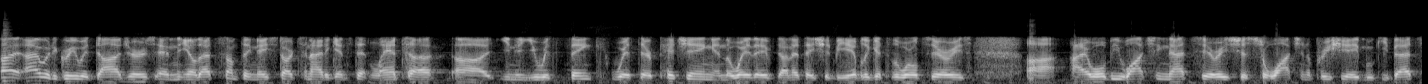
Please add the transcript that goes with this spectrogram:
I, I would agree with Dodgers, and you know that's something they start tonight against Atlanta. Uh, you know, you would think with their pitching and the way they've done it, they should be able to get to the World Series. Uh, I will be watching that series just to watch and appreciate Mookie Betts,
